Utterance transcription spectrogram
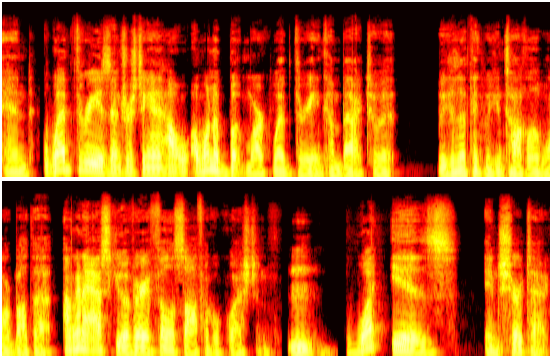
And web three is interesting. And I, I want to bookmark web three and come back to it because I think we can talk a little more about that. I'm going to ask you a very philosophical question. Mm. What is InsureTech?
